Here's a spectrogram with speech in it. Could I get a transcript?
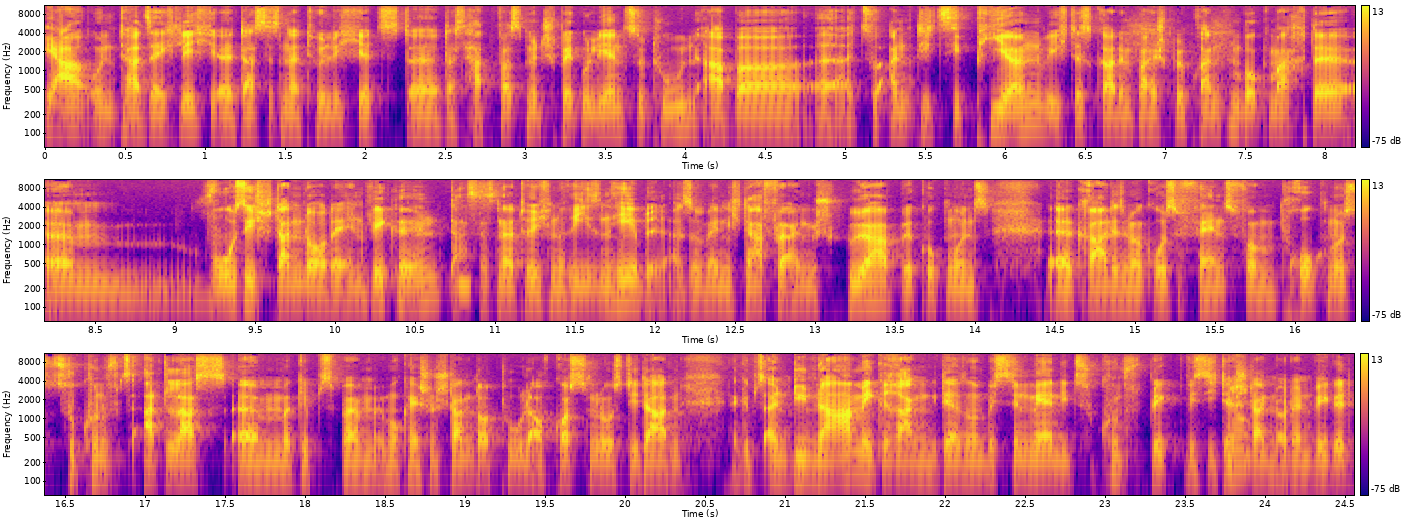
Ja, und tatsächlich, äh, das ist natürlich jetzt, äh, das hat was mit Spekulieren zu tun, aber äh, zu antizipieren, wie ich das gerade im Beispiel Brandenburg machte, ähm, wo sich Standorte entwickeln, das ist natürlich ein Riesenhebel. Also wenn ich dafür ein Gespür habe, wir gucken uns, äh, gerade sind wir große Fans vom Prognos Zukunftsatlas, ähm, gibt es beim Immocation Standort Tool auch kostenlos die Daten. Da gibt es einen Dynamikrang, der so ein bisschen mehr in die Zukunft blickt, wie sich der ja. Standort entwickelt.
